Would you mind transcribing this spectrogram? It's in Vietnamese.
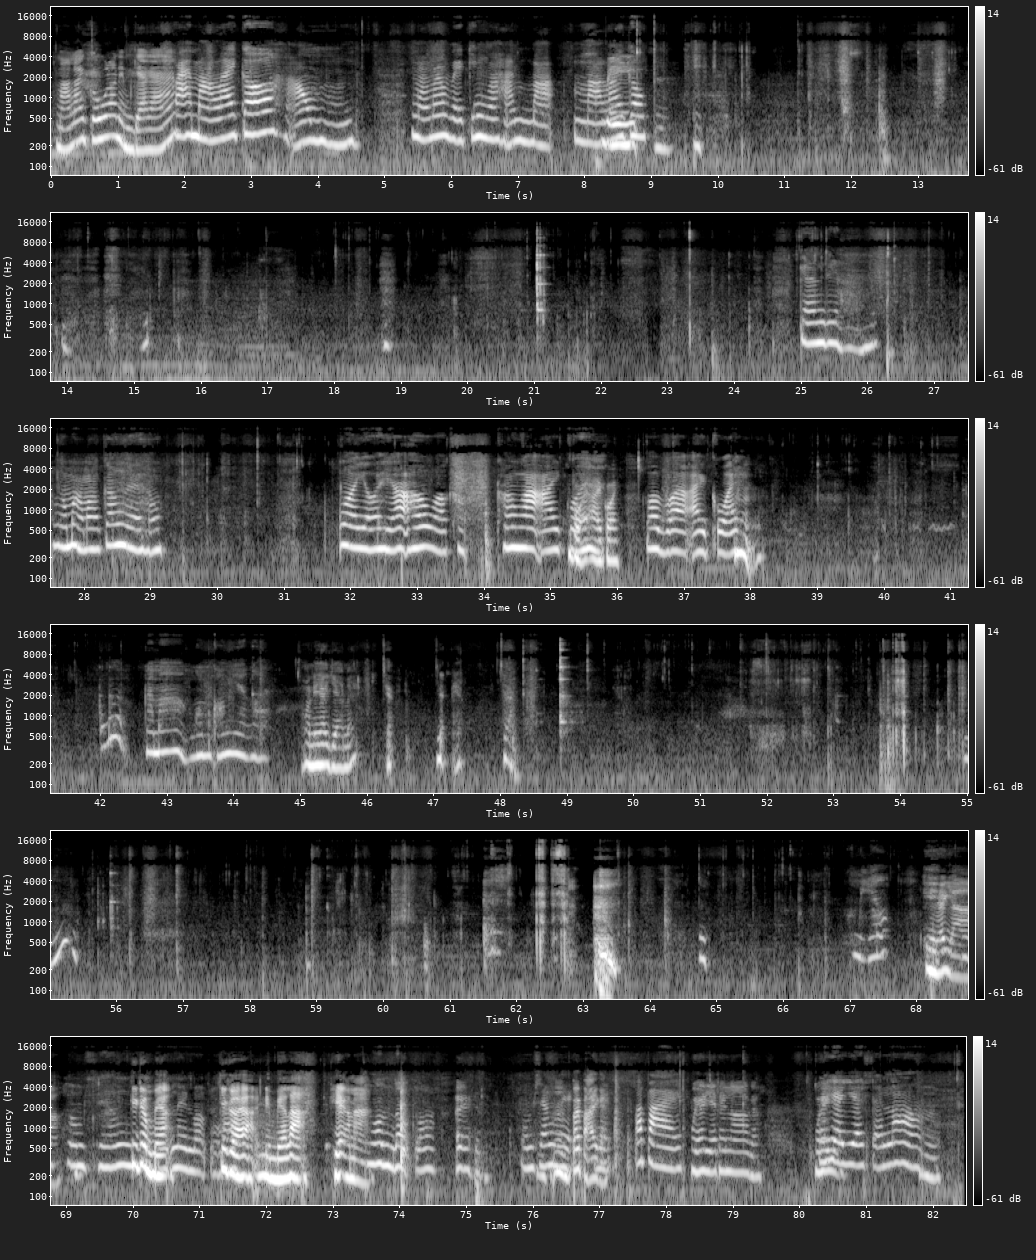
Mà lái cú đó niềm gà gà. Phải mà lái cú Không Mà nó về kinh qua hại mà Mà lái cú. Candy. Giờ hiện không và không không ai quay ai coi. ngoài và ai quay Ừ. mama ngon con ngon Hồi này hay già mấy? Dạ. Dạ. Dạ. Dạ. Hiểu xem Cái cái mẹ. Cái cái à, niệm mẹ lạ. Hiểu mà. được xem Ừ, này bye bye kìa. bye bye Quay hay vậy thay lo kìa. Quay giờ hay giờ sẽ lo Ừ.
